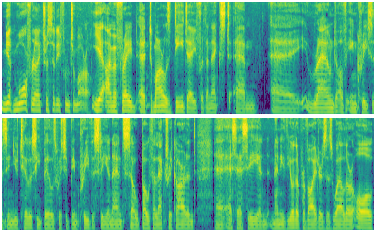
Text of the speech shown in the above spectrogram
yet more for electricity from tomorrow. Yeah, I'm afraid uh, tomorrow's D Day for the next um, uh, round of increases in utility bills, which had been previously announced. So, both Electric Ireland, uh, SSE, and many of the other providers as well, they're all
